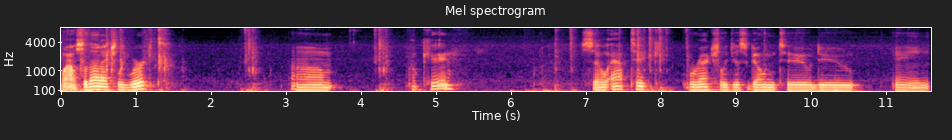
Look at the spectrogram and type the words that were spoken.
Wow, so that actually worked. Um, okay. So AppTick, we're actually just going to do a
